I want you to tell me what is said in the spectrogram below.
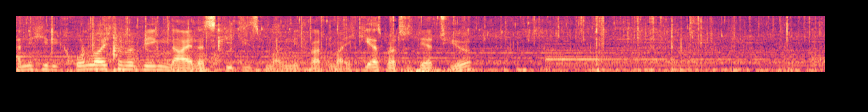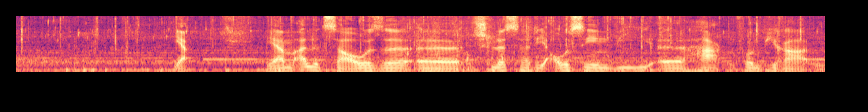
Kann ich hier die Kronleuchter bewegen? Nein, das geht diesmal nicht. Warte mal, ich gehe erstmal zu der Tür. Ja. Wir haben alle zu Hause äh, Schlösser, die aussehen wie äh, Haken von Piraten.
